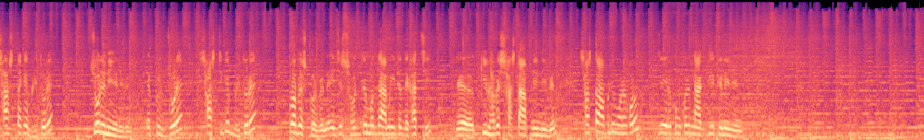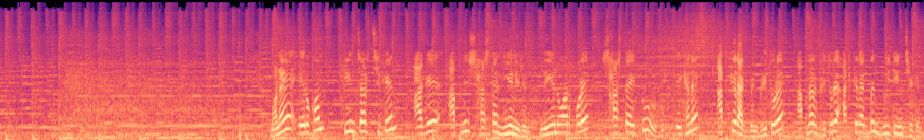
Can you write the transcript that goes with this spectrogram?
শ্বাসটাকে ভিতরে জোরে নিয়ে নেবেন। একটু জোরে শ্বাসটিকে ভিতরে প্রবেশ করবেন। এই যে শরীরের মধ্যে আমি এটা দেখাচ্ছি যে কীভাবে শ্বাসটা আপনি নেবেন। শ্বাসটা আপনি মনে করুন যে এরকম করে নাক দিয়ে টেনে নিলেন মানে এরকম তিন চার সেকেন্ড আগে আপনি শ্বাসটা নিয়ে নিলেন। নিয়ে নেওয়ার পরে শ্বাসটা একটু এখানে আটকে রাখবেন। ভিতরে, আপনার ভিতরে আটকে রাখবেন দুই তিন সেকেন্ড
